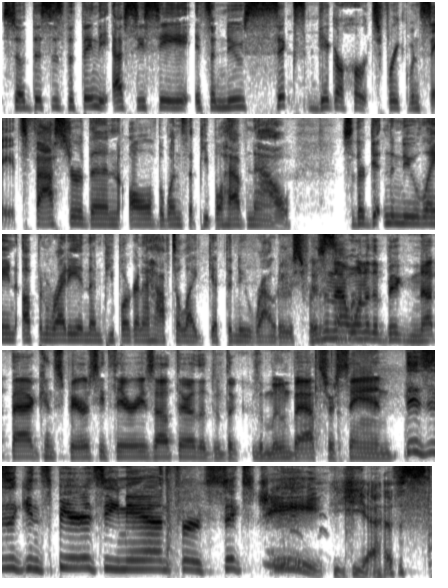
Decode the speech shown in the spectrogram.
So this is the thing: the FCC. It's a new six gigahertz frequency. It's faster than all of the ones that people have now. So they're getting the new lane up and ready, and then people are going to have to like get the new routers for. Isn't the that one of the big nutbag conspiracy theories out there? that the, the, the moon bats are saying this is a conspiracy, man, for 6G. yes.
